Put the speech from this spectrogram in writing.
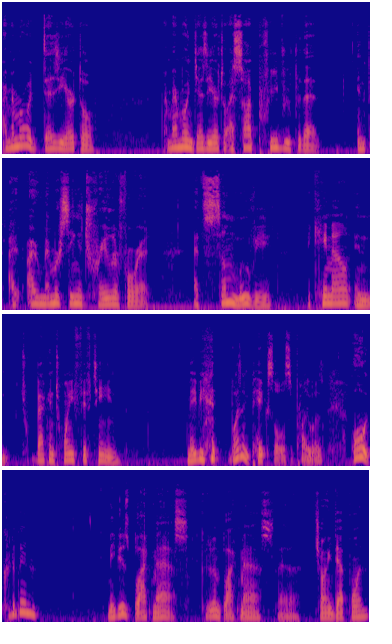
I remember what Desierto I remember when Desierto I saw a preview for that and I, I remember seeing a trailer for it at some movie. It came out in back in 2015. Maybe it wasn't Pixels. It probably was. Oh, it could have been. Maybe it was Black Mass. Could have been Black Mass, that uh, Johnny Depp one,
